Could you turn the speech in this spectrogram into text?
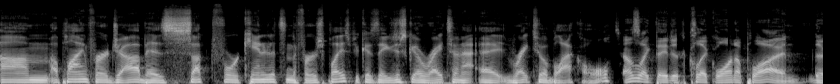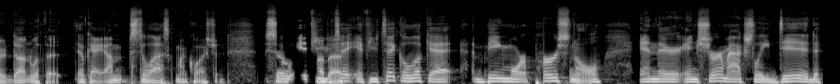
um, applying for a job has sucked for candidates in the first place because they just go right to an, uh, right to a black hole? Sounds like they just click one apply and they're done with it. Okay, I'm still asking my question. So if you bad. take if you take a look at being more personal, and there and SHRM actually did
